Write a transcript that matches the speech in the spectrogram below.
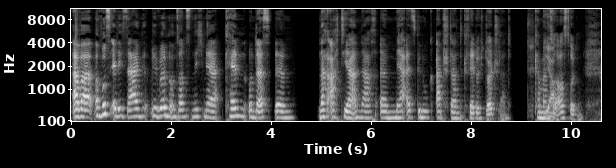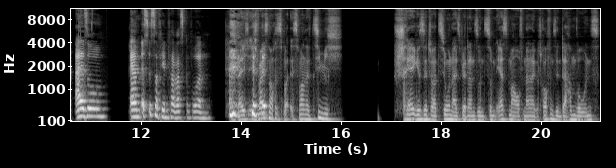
Aber man muss ehrlich sagen, wir würden uns sonst nicht mehr kennen und das ähm, nach acht Jahren, nach ähm, mehr als genug Abstand quer durch Deutschland. Kann man ja. so ausdrücken. Also, ähm, es ist auf jeden Fall was geworden. Ja, ich, ich weiß noch, es war, es war eine ziemlich schräge Situation, als wir dann so zum ersten Mal aufeinander getroffen sind. Da haben wir uns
